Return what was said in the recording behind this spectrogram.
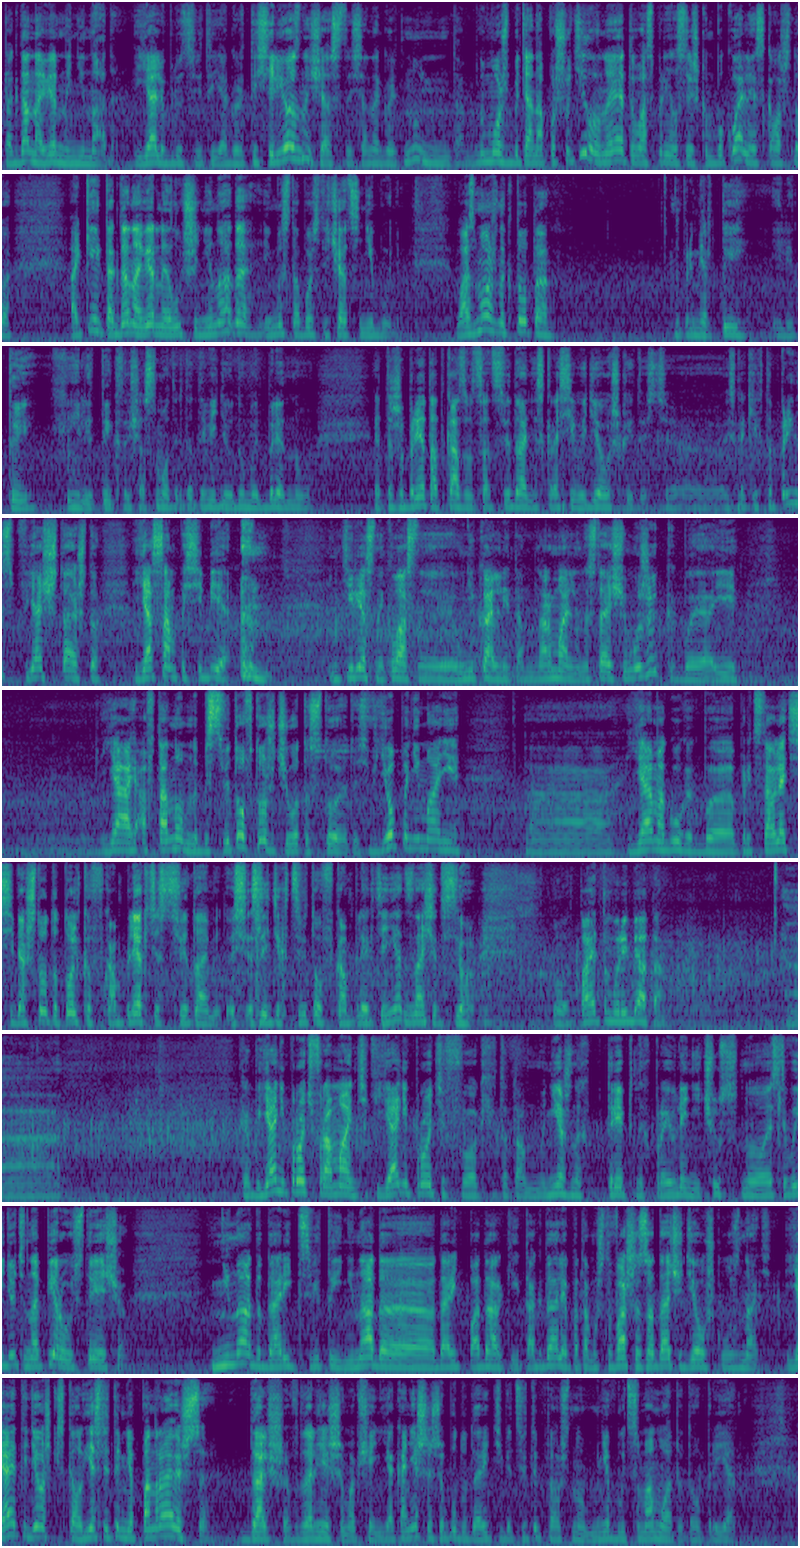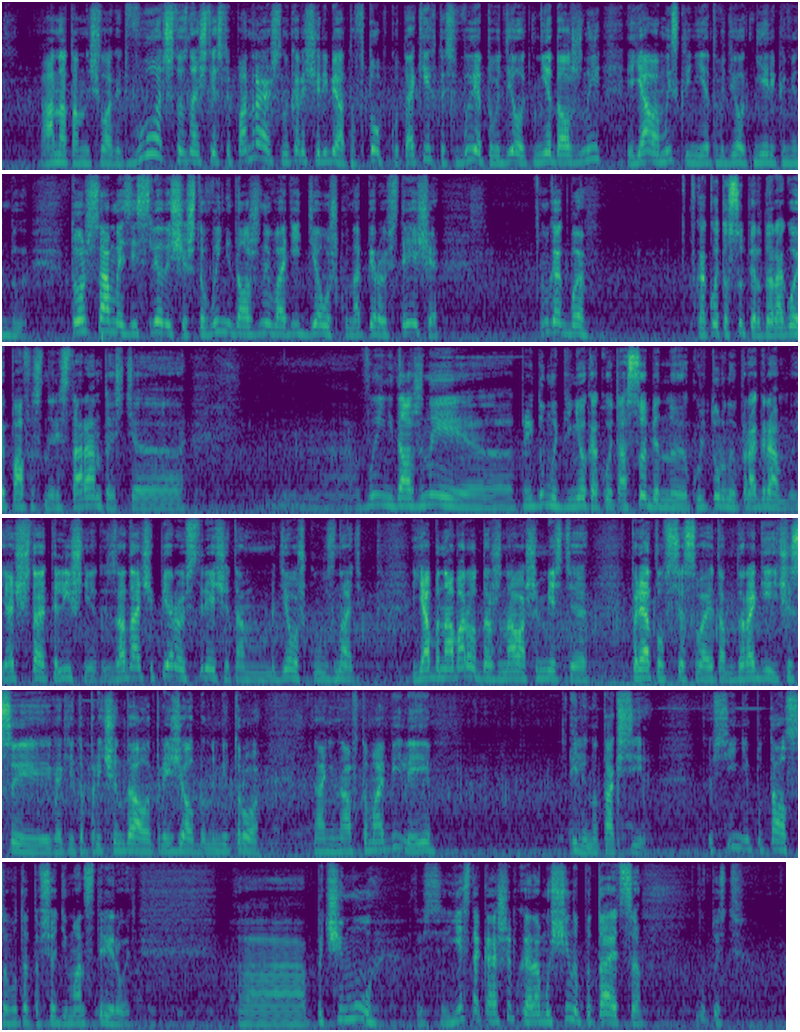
тогда наверное, не надо. Я люблю цветы. Я говорю, ты серьезно сейчас? То есть она говорит, ну, там, ну, может быть, она пошутила, но я это воспринял слишком буквально. Я сказал, что окей, тогда, наверное, лучше не надо, и мы с тобой встречаться не будем. Возможно, кто-то, например, ты или ты, или ты, кто сейчас смотрит это видео, думает, блин, ну, это же бред отказываться от свидания с красивой девушкой, то есть э, из каких-то принципов. Я считаю, что я сам по себе интересный, классный, уникальный, там, нормальный, настоящий мужик, как бы, и я автономно, без цветов тоже чего-то стою. То есть в ее понимании я могу как бы представлять из себя что-то только в комплекте с цветами. То есть, если этих цветов в комплекте нет, значит все. Вот. Поэтому, ребята, а, как бы я не против романтики, я не против э, каких-то там нежных, трепетных проявлений чувств, но если вы идете на первую встречу, не надо дарить цветы, не надо дарить подарки и так далее, потому что ваша задача девушку узнать. Я этой девушке сказал, если ты мне понравишься, дальше, в дальнейшем общении, я, конечно же, буду дарить тебе цветы, потому что, ну, мне будет самому от этого приятно. Она там начала говорить, вот, что значит, если понравишься. Ну, короче, ребята, в топку таких, то есть вы этого делать не должны, и я вам искренне этого делать не рекомендую. То же самое здесь следующее, что вы не должны водить девушку на первой встрече, ну, как бы, в какой-то супер дорогой пафосный ресторан, то есть... Э, вы не должны э, придумать для нее какую-то особенную культурную программу. Я считаю, это лишнее. То есть задача первой встречи, там, девушку узнать. Я бы, наоборот, даже на вашем месте прятал все свои, там, дорогие часы, какие-то причиндалы, приезжал бы на метро, а не на автомобиле и... или на такси. То есть и не пытался вот это все демонстрировать. А, почему? То есть есть такая ошибка, когда мужчина пытается, ну, то есть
